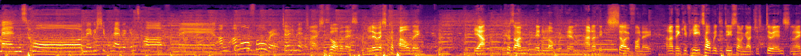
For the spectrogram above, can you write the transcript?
mentor. Maybe she'd play a bit guitar for me. I'm, I'm all for it. Joni Mitchell. I actually thought about this. Lewis Capaldi. Yeah, because I'm in love with him and I think he's so funny. And I think if he told me to do something, I'd just do it instantly.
